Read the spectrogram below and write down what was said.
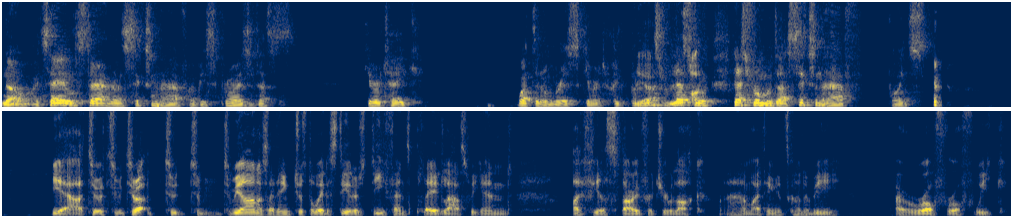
No, I'd say it'll start around six and a half. I'd be surprised if that's give or take what the number is, give or take. But yeah. let's let's uh, run, let's run with that six and a half points. yeah, to, to to to to be honest, I think just the way the Steelers' defense played last weekend, I feel sorry for Drew Lock. Um, I think it's going to be a rough, rough week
